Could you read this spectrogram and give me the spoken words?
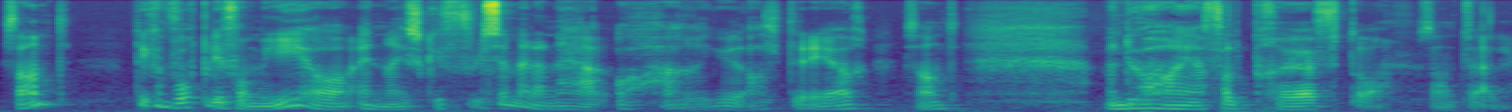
sant? Det kan fort bli for mye og ende i skuffelse med denne her. Å, herregud, alt det de gjør. sant? Men du har iallfall prøvd, da, sant vel?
